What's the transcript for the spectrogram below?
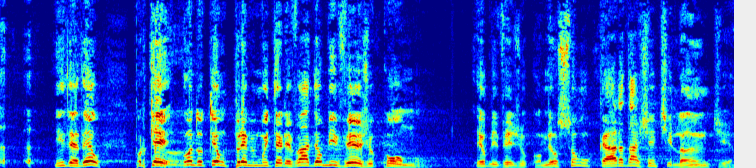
Entendeu? Porque quando tem um prêmio muito elevado, eu me vejo como? Eu me vejo como? Eu sou um cara da Gentilândia.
